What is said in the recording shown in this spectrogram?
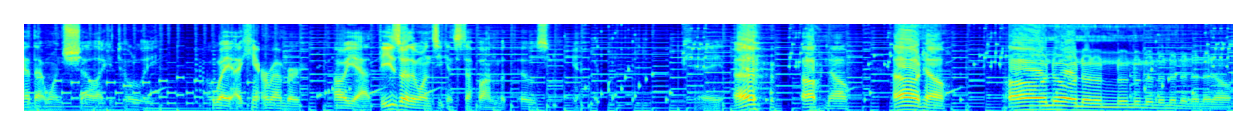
had that one shell, I could totally... Oh, wait, I can't remember. Oh, yeah. These are the ones you can step on, but those... Yeah. Okay. Oh! Oh, no. Oh, no. Oh, no, no, no, no, no, no, no, no, no, no, no, no.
